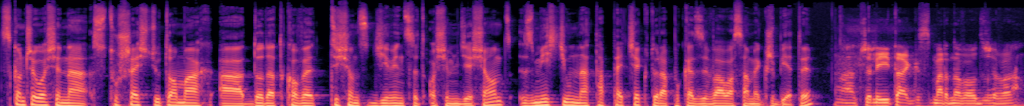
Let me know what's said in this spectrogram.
Skończyło się na 106 tomach, a dodatkowe 1980 zmieścił na tapecie, która pokazywała same grzbiety. A, czyli i tak zmarnował drzewa.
